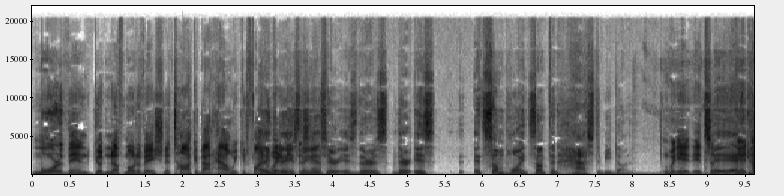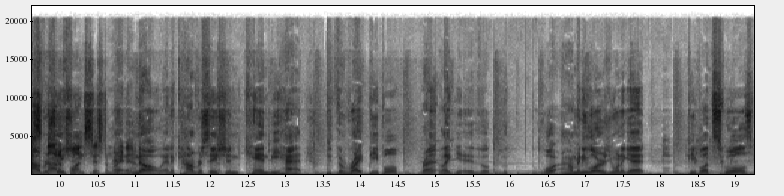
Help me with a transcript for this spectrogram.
more than good enough motivation to talk about how we could find a way the to make biggest this thing happen. is here is there's there is at some point something has to be done. It, it's a, and it's a not conversation a fun system right now. No, and a conversation can be had. The right people, Brent, like the, the, the how many lawyers you want to get, people at schools.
